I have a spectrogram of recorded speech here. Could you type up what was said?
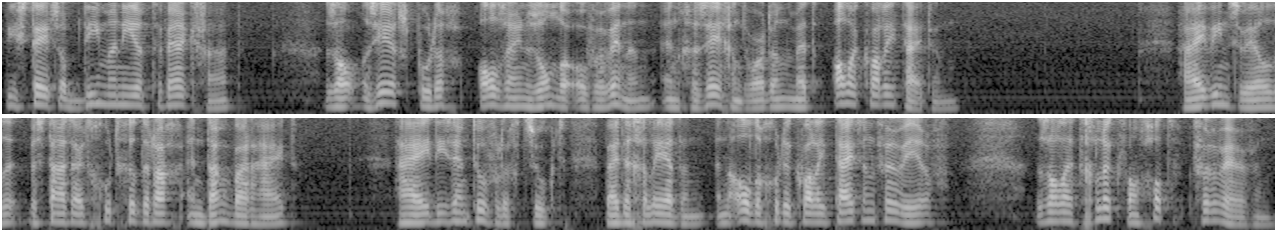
die steeds op die manier te werk gaat, zal zeer spoedig al zijn zonden overwinnen en gezegend worden met alle kwaliteiten. Hij wiens wilde bestaat uit goed gedrag en dankbaarheid, hij die zijn toevlucht zoekt bij de geleerden en al de goede kwaliteiten verwierf, zal het geluk van God verwerven.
